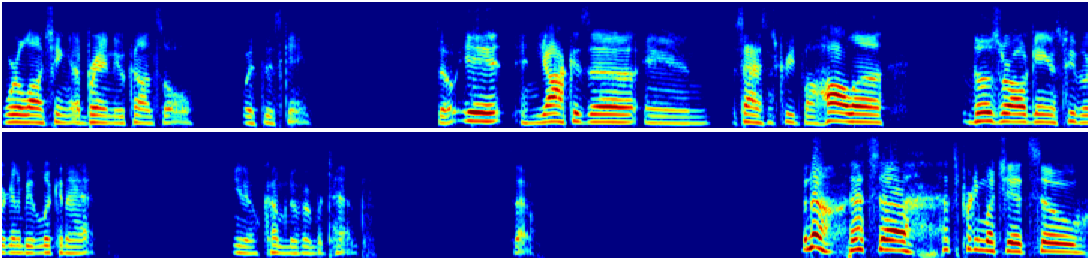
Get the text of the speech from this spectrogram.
we're launching a brand new console with this game. So it and Yakuza and Assassin's Creed Valhalla, those are all games people are going to be looking at, you know, come November 10th. So, but no, that's uh that's pretty much it. So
